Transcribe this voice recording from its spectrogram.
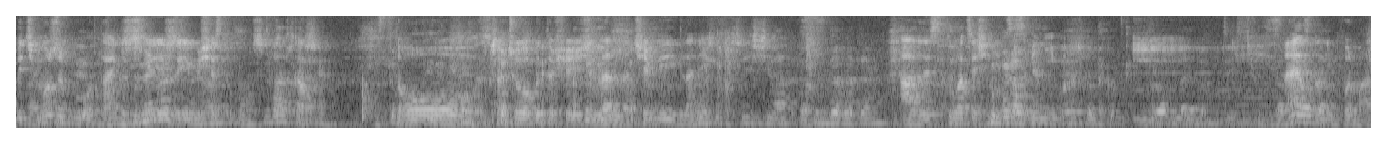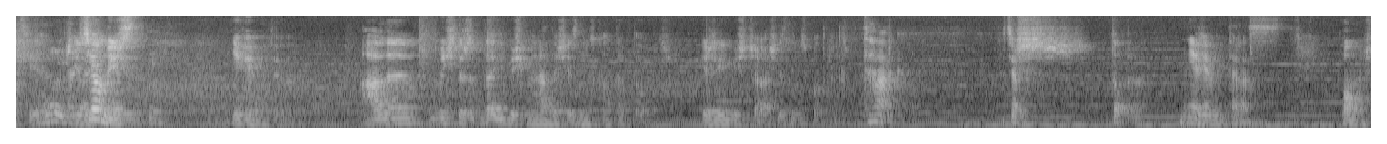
Być może było tak, że jeżeli by się z tobą spotkał. To skończyłoby to się źle dla ciebie i dla niego. 30 lat. Ale sytuacja się nieco zmieniła. I, i znając tę informację, Gdzie jeżeli on byś- jest? Nie wiemy tego. Ale myślę, że dalibyśmy radę się z nim skontaktować. Jeżeli byś chciała się z nim spotkać. Tak. Chociaż Dobra. nie wiem teraz. Pomyśl.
